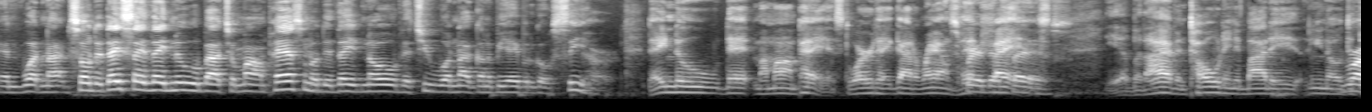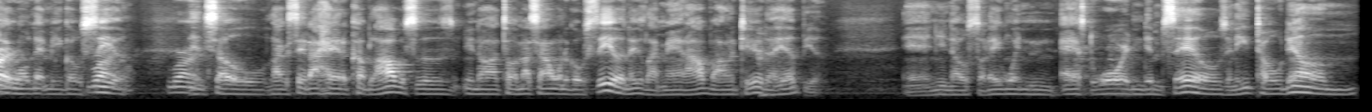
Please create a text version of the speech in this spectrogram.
And whatnot. So did they say they knew about your mom passing, or did they know that you were not going to be able to go see her? They knew that my mom passed. Word had got around Spread that, that fast. fast. Yeah, but I haven't told anybody, you know, that Right. they won't let me go see Right. her. Right. And so, like I said, I had a couple of officers, you know, I told them, I said, I want to go see her. And they was like, man, I'll volunteer to help you. And, you know, so they went and asked the warden themselves, and he told them,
